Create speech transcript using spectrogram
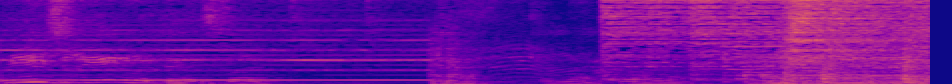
We usually end with this, but, but not, not.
